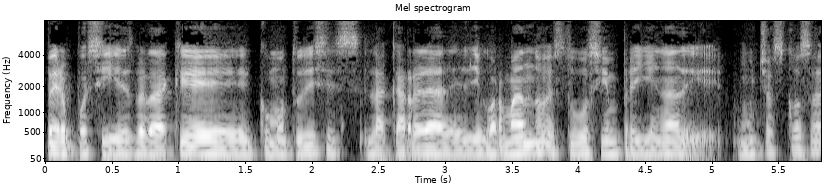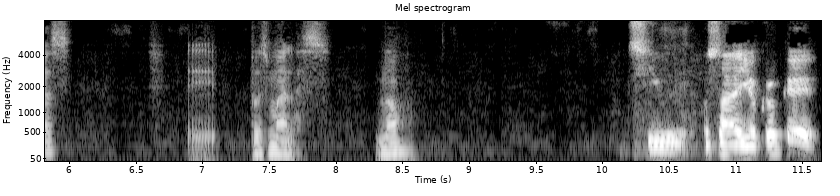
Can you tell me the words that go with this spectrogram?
Pero pues sí, es verdad que, como tú dices, la carrera de Diego Armando estuvo siempre llena de muchas cosas, eh, pues malas, ¿no? Sí. O sea, yo creo que,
